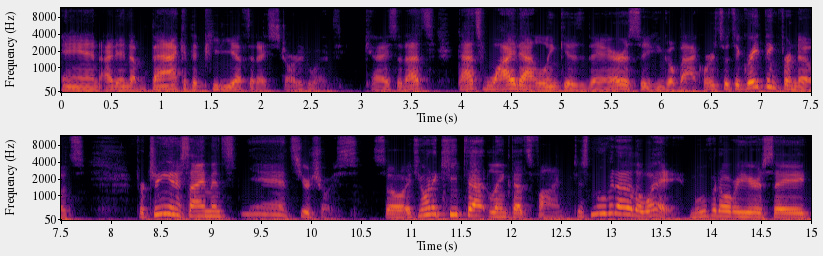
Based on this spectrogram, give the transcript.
and I'd end up back at the PDF that I started with. Okay, so that's that's why that link is there, so you can go backwards. So it's a great thing for notes. For turning in assignments, yeah, it's your choice. So if you want to keep that link, that's fine. Just move it out of the way. Move it over here, say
